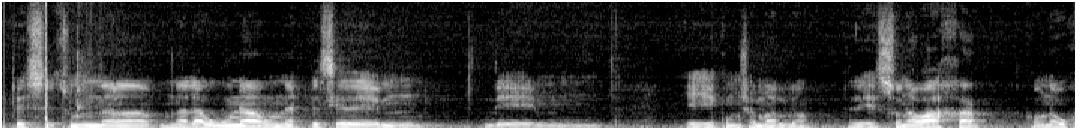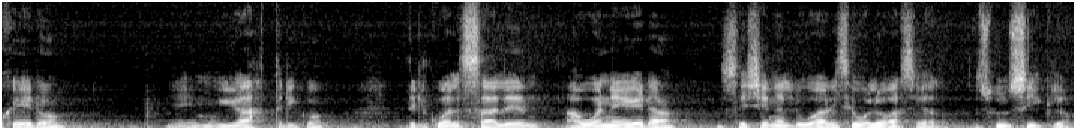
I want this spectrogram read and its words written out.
Entonces es una, laguna, una especie de, eh, ¿cómo llamarlo? De zona baja, con un agujero muy gástrico, del cual sale agua negra, se llena el lugar y se vuelve a vaciar. Es un ciclo.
